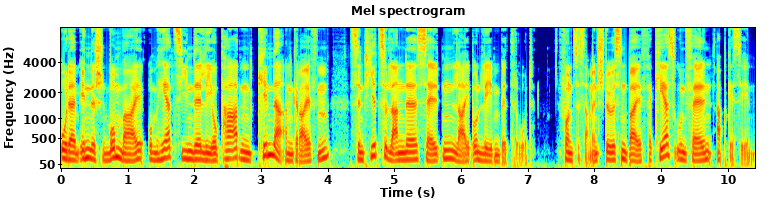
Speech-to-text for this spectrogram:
oder im indischen Mumbai umherziehende Leoparden Kinder angreifen, sind hierzulande selten Leib und Leben bedroht. Von Zusammenstößen bei Verkehrsunfällen abgesehen.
